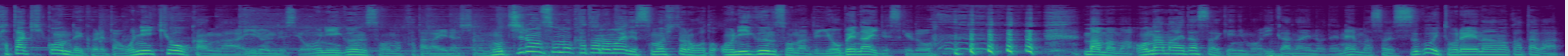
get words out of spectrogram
叩き込んでくれた鬼教官がいるんですよ。鬼軍曹の方がいらっしゃる。もちろんその方の前でその人のこと鬼軍曹なんて呼べないですけどまあまあまあ、お名前出すわけにもいかないのでね、まあそういうすごいトレーナーの方が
